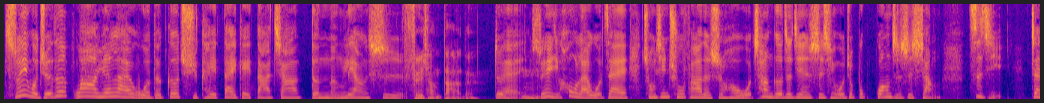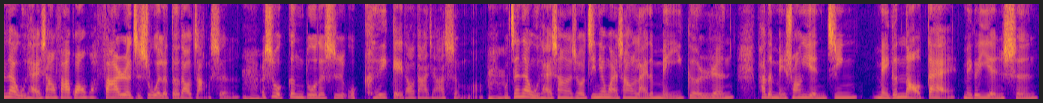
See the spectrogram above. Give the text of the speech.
所以我觉得哇，原来我的歌曲可以带给大家的能量是非常大的，对，嗯所以后来我在重新出发的时候，我唱歌这件事情，我就不光只是想自己站在舞台上发光发热，只是为了得到掌声，而是我更多的是我可以给到大家什么。我站在舞台上的时候，今天晚上来的每一个人，他的每双眼睛。每个脑袋，每个眼神，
